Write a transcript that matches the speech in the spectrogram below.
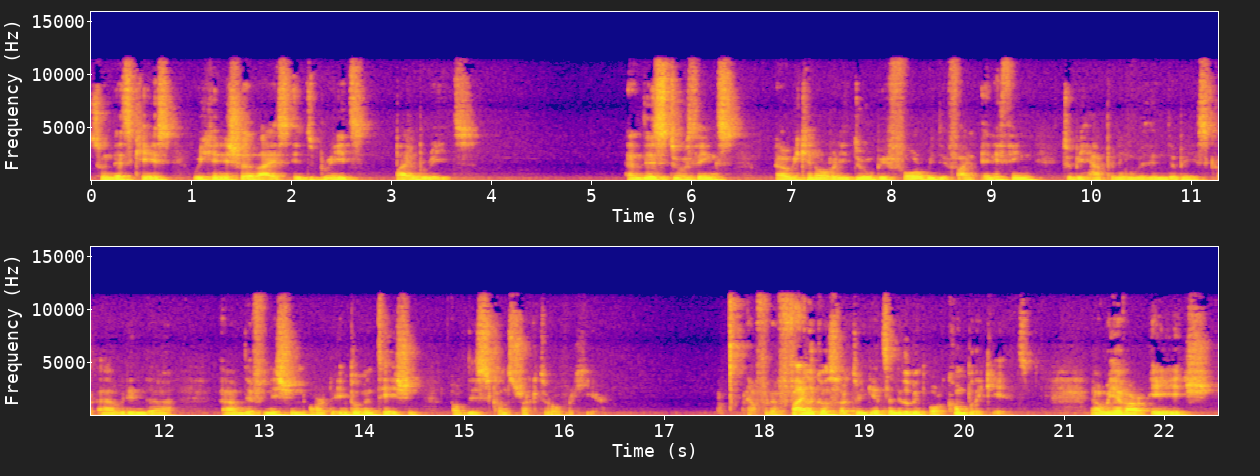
so in this case, we can initialize its breeds by breeds. And these two things uh, we can already do before we define anything to be happening within the base, uh, within the uh, definition or the implementation of this constructor over here. Now for the final constructor, it gets a little bit more complicated. Now we have our age.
